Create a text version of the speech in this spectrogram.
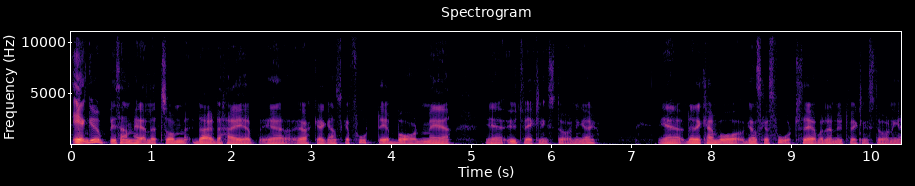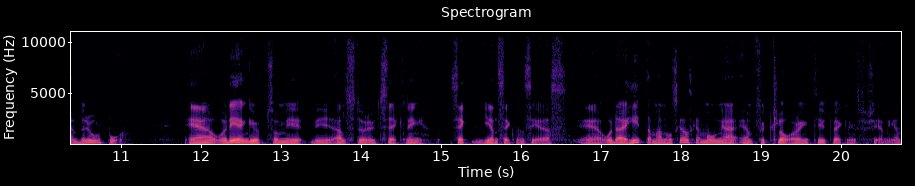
En grupp i samhället som där det här eh, ökar ganska fort är barn med eh, utvecklingsstörningar. Eh, där det kan vara ganska svårt att säga vad den utvecklingsstörningen beror på. Eh, och det är en grupp som i, i allt större utsträckning gensekvenseras. Eh, och där hittar man hos ganska många en förklaring till utvecklingsförseningen.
